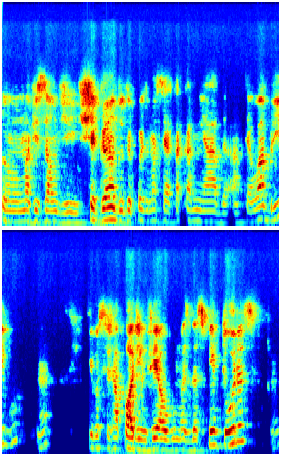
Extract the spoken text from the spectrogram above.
uma visão de chegando depois de uma certa caminhada até o abrigo, né? que vocês já podem ver algumas das pinturas. Né?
